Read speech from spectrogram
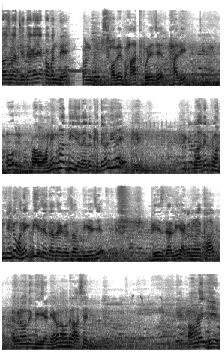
দশ বাজছে। দেখা যাক কখন দে এখন সবে ভাত পড়েছে থালি। ও বাবা অনেক ভাত দিয়েছে দাদা খেতে পারবি ভাই? ভাতের কোয়ান্টিটি অনেক দিয়েছে দাদা এখন সব দিয়েছে। ভেজ থালি এখন ওরা খাক এখন আমাদের বিরিয়ানি এখন আমাদের আসেনি। আমরাই হেড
